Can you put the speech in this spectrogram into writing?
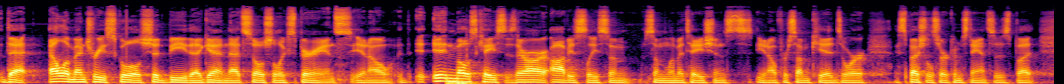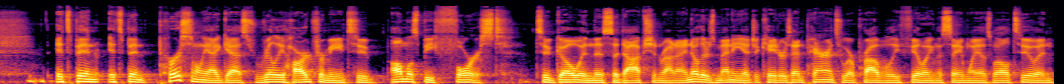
that elementary school should be again that social experience you know in most cases there are obviously some some limitations you know for some kids or special circumstances but it's been it's been personally i guess really hard for me to almost be forced to go in this adoption route. I know there's many educators and parents who are probably feeling the same way as well too, and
